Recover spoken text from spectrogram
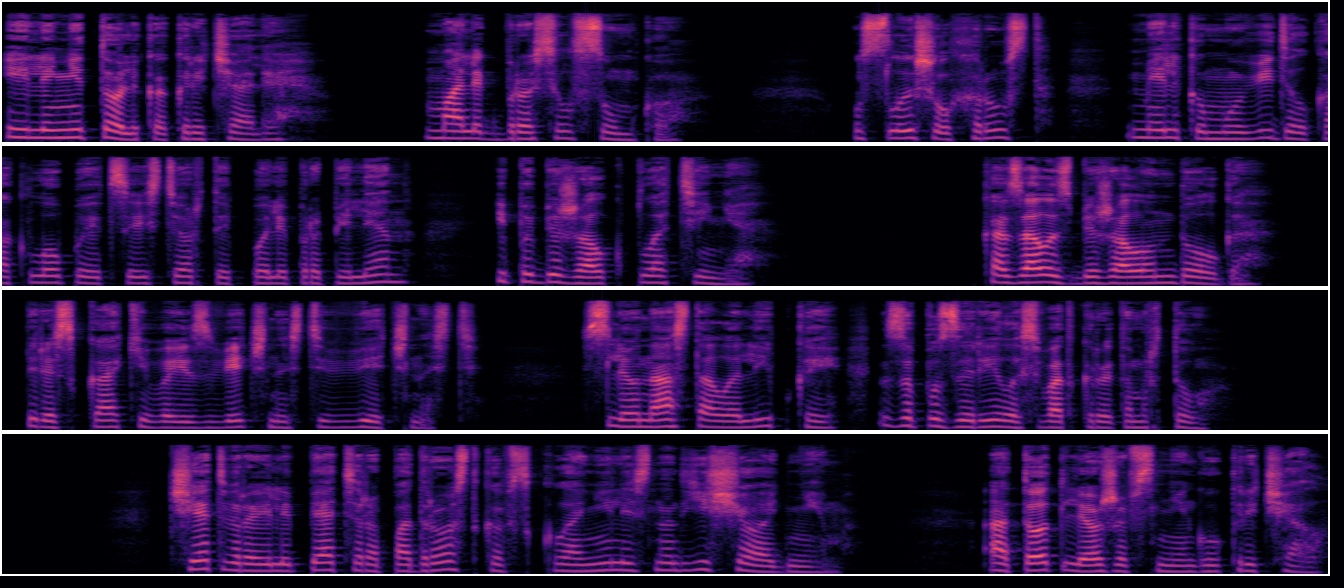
Или не только кричали. Малик бросил сумку. Услышал хруст, мельком увидел, как лопается истертый полипропилен, и побежал к плотине. Казалось, бежал он долго, перескакивая из вечности в вечность. Слюна стала липкой, запузырилась в открытом рту. Четверо или пятеро подростков склонились над еще одним, а тот, лежа в снегу, кричал.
